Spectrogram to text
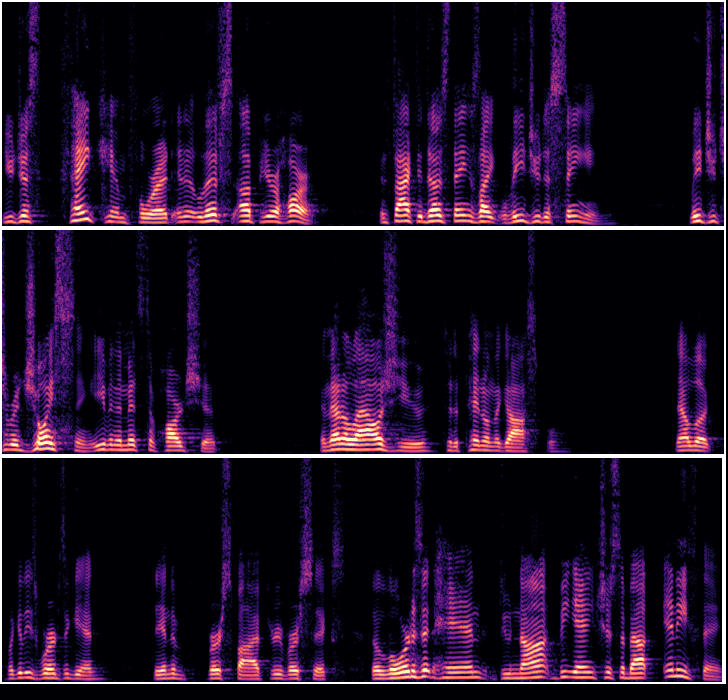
you just thank Him for it and it lifts up your heart. In fact, it does things like lead you to singing, lead you to rejoicing, even in the midst of hardship. And that allows you to depend on the gospel. Now, look, look at these words again the end of verse 5 through verse 6. The Lord is at hand. Do not be anxious about anything,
